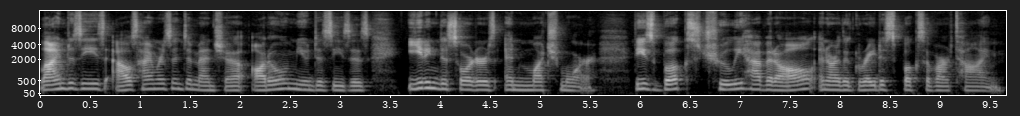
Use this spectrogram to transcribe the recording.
Lyme disease, Alzheimer's and dementia, autoimmune diseases, eating disorders, and much more. These books truly have it all and are the greatest books of our time.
